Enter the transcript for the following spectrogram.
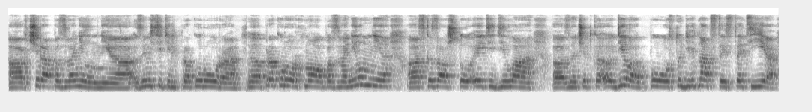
А, вчера позвонил мне заместитель прокурора прокурора. Э, Прокурор Хмао позвонил мне, а, сказал, что эти дела, а, значит, дело по 119 статье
